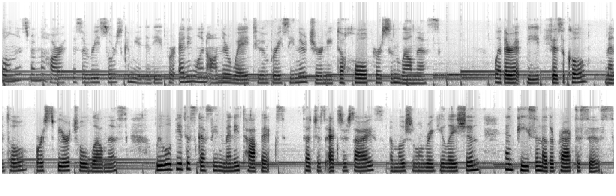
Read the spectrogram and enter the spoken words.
Voices from the Hearth is a resource community for anyone on their way to embracing their journey to whole person wellness. Whether it be physical, mental, or spiritual wellness, we will be discussing many topics such as exercise, emotional regulation, and peace and other practices.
